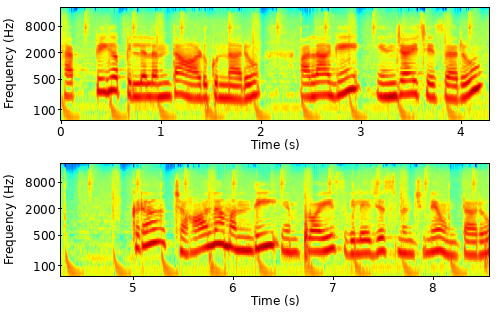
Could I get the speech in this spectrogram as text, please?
హ్యాపీగా పిల్లలంతా ఆడుకున్నారు. అలాగే ఎంజాయ్ చేశారు. ఇక్కడ చాలామంది ఎంప్లాయీస్ విలేజెస్ నుంచినే ఉంటారు.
